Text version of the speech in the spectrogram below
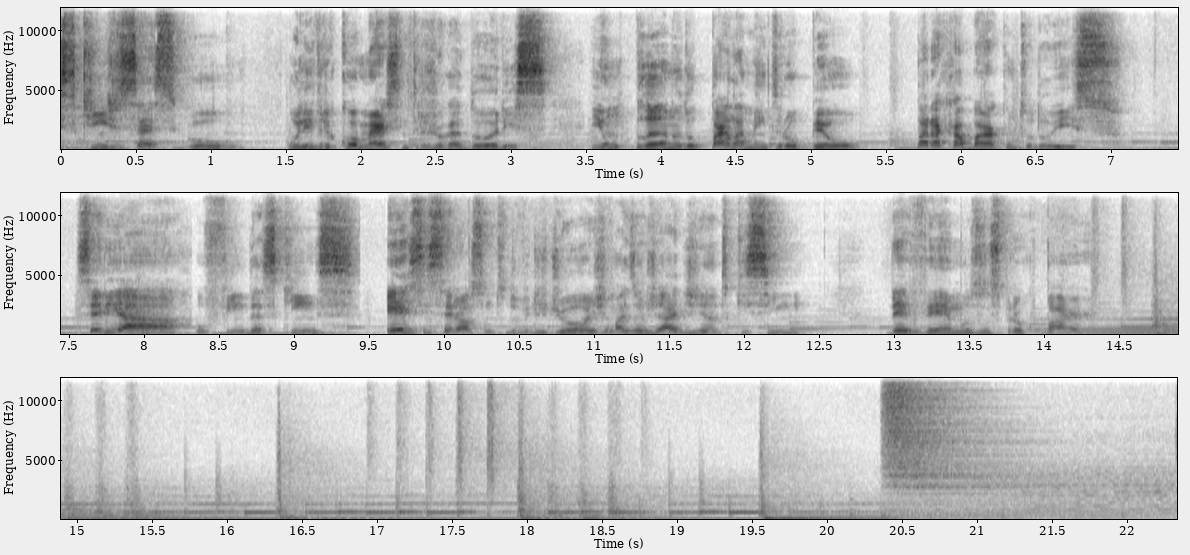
skins de CSGO, o livre comércio entre jogadores e um plano do Parlamento Europeu para acabar com tudo isso. Seria o fim das skins? Esse será o assunto do vídeo de hoje, mas eu já adianto que sim, devemos nos preocupar.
